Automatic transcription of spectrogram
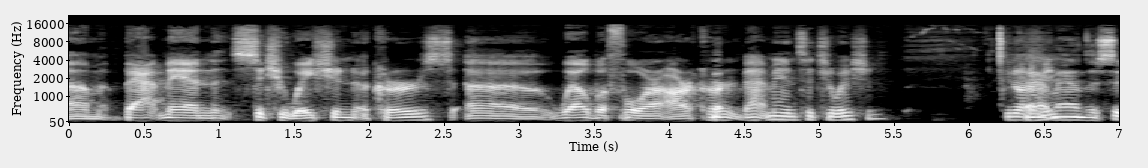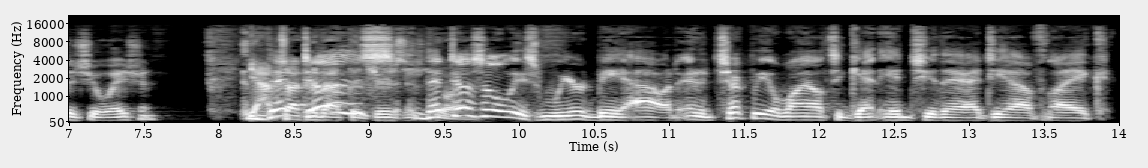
um, Batman situation occurs uh, well before our current Batman situation. You know what Batman, I mean? the situation? Yeah, I'm that talking does, about the Jersey That does always weird me out. And it took me a while to get into the idea of like,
